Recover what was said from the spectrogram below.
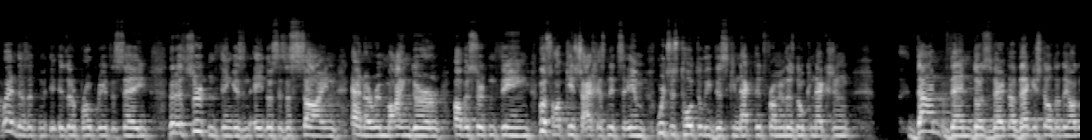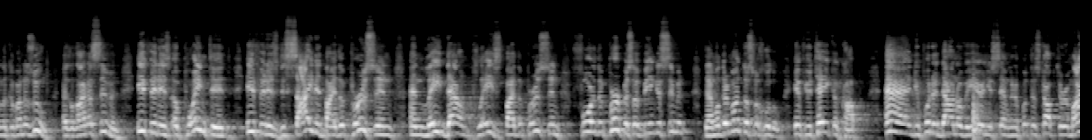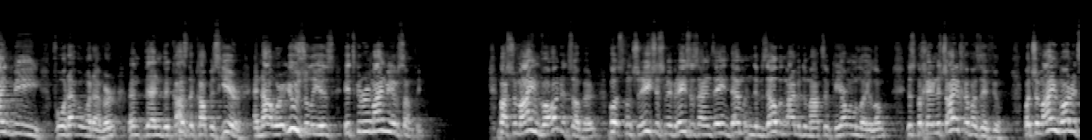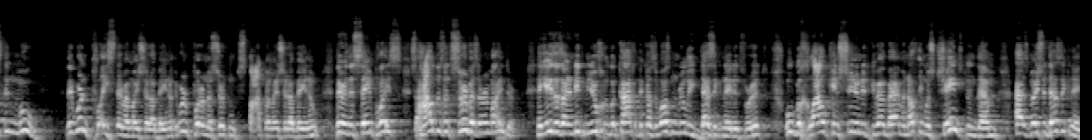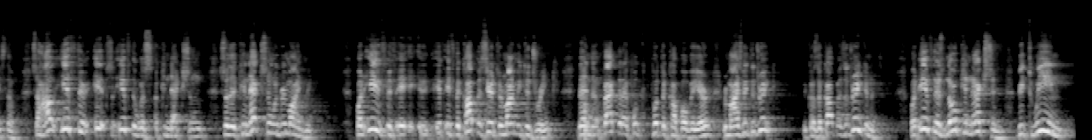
when does it is it appropriate to say that a certain thing is an Edus is a sign and a reminder of a certain thing, which is totally disconnected from him, there's no connection dann wenn das wird weggestellt at the other Kavanah as a line. If it is appointed, if it is decided by the person and laid down, placed by the person for the purpose of being a simon, if you take a cup and you put it down over here and you say, I'm going to put this cup to remind me for whatever, whatever, then, then because the cup is here and not where it usually is, it's going to remind me of something. Bashamayim v'oretz aber, was von Shreishes Mevreses sein sehen, dem in demselben Maim du Matzev, kiyam im Leilam, das becher nicht eiche, was they feel. But Shamayim v'oretz didn't move. They weren't placed there by Moshe Rabbeinu. They weren't put on a certain spot by Moshe Rabbeinu. They're in the same place. So how does it serve as a reminder? Because it wasn't really designated for it. And nothing was changed in them as Moshe designates them. So how, if there, if, if there was a connection, so the connection would remind me. But if, if, if, if the cup is here to remind me to drink, then the fact that I put, put the cup over here reminds me to drink because the cup has a drink in it. But if there's no connection between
